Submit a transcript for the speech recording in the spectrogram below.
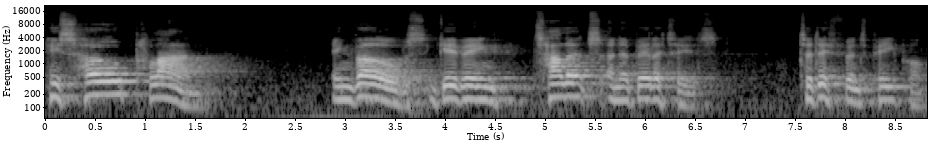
His whole plan involves giving talents and abilities to different people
